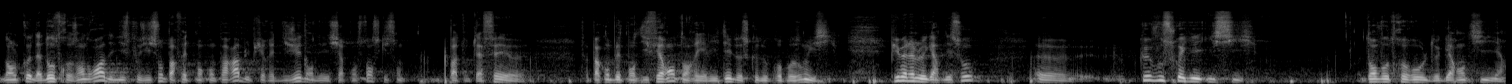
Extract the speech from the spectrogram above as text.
dans le code à d'autres endroits des dispositions parfaitement comparables et puis rédigées dans des circonstances qui ne sont pas tout à fait, euh, enfin, pas complètement différentes en réalité de ce que nous proposons ici. Puis, Madame le garde des Sceaux, euh, que vous soyez ici dans votre rôle de garantir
